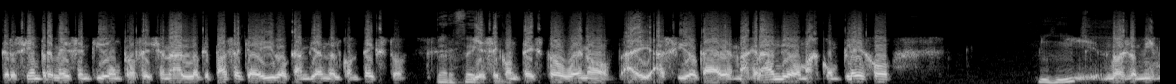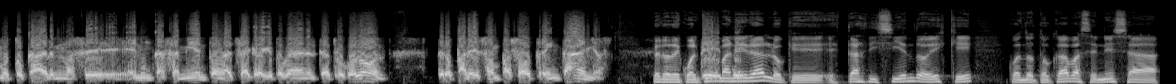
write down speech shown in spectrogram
pero siempre me he sentido un profesional, lo que pasa es que ha ido cambiando el contexto. Perfecto. Y ese contexto, bueno, ha, ha sido cada vez más grande o más complejo. Y no es lo mismo tocar, no sé, en un casamiento en la chacra que tocar en el Teatro Colón. Pero para eso han pasado 30 años. Pero de cualquier manera, lo que estás diciendo es que cuando tocabas en esa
